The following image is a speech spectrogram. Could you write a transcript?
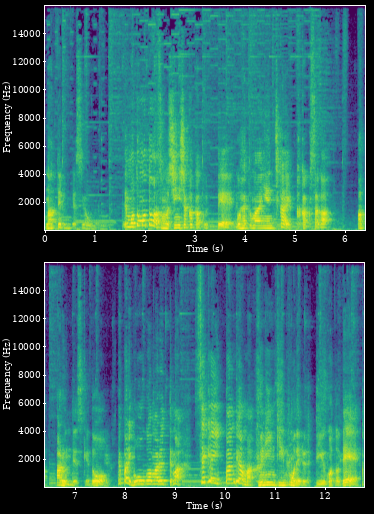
なってるんですよ。で、もともとはその新車価格って500万円近い価格差がああるんですけど、やっぱり550って、まあ、世間一般ではまあ不人気モデルっていうことで、価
